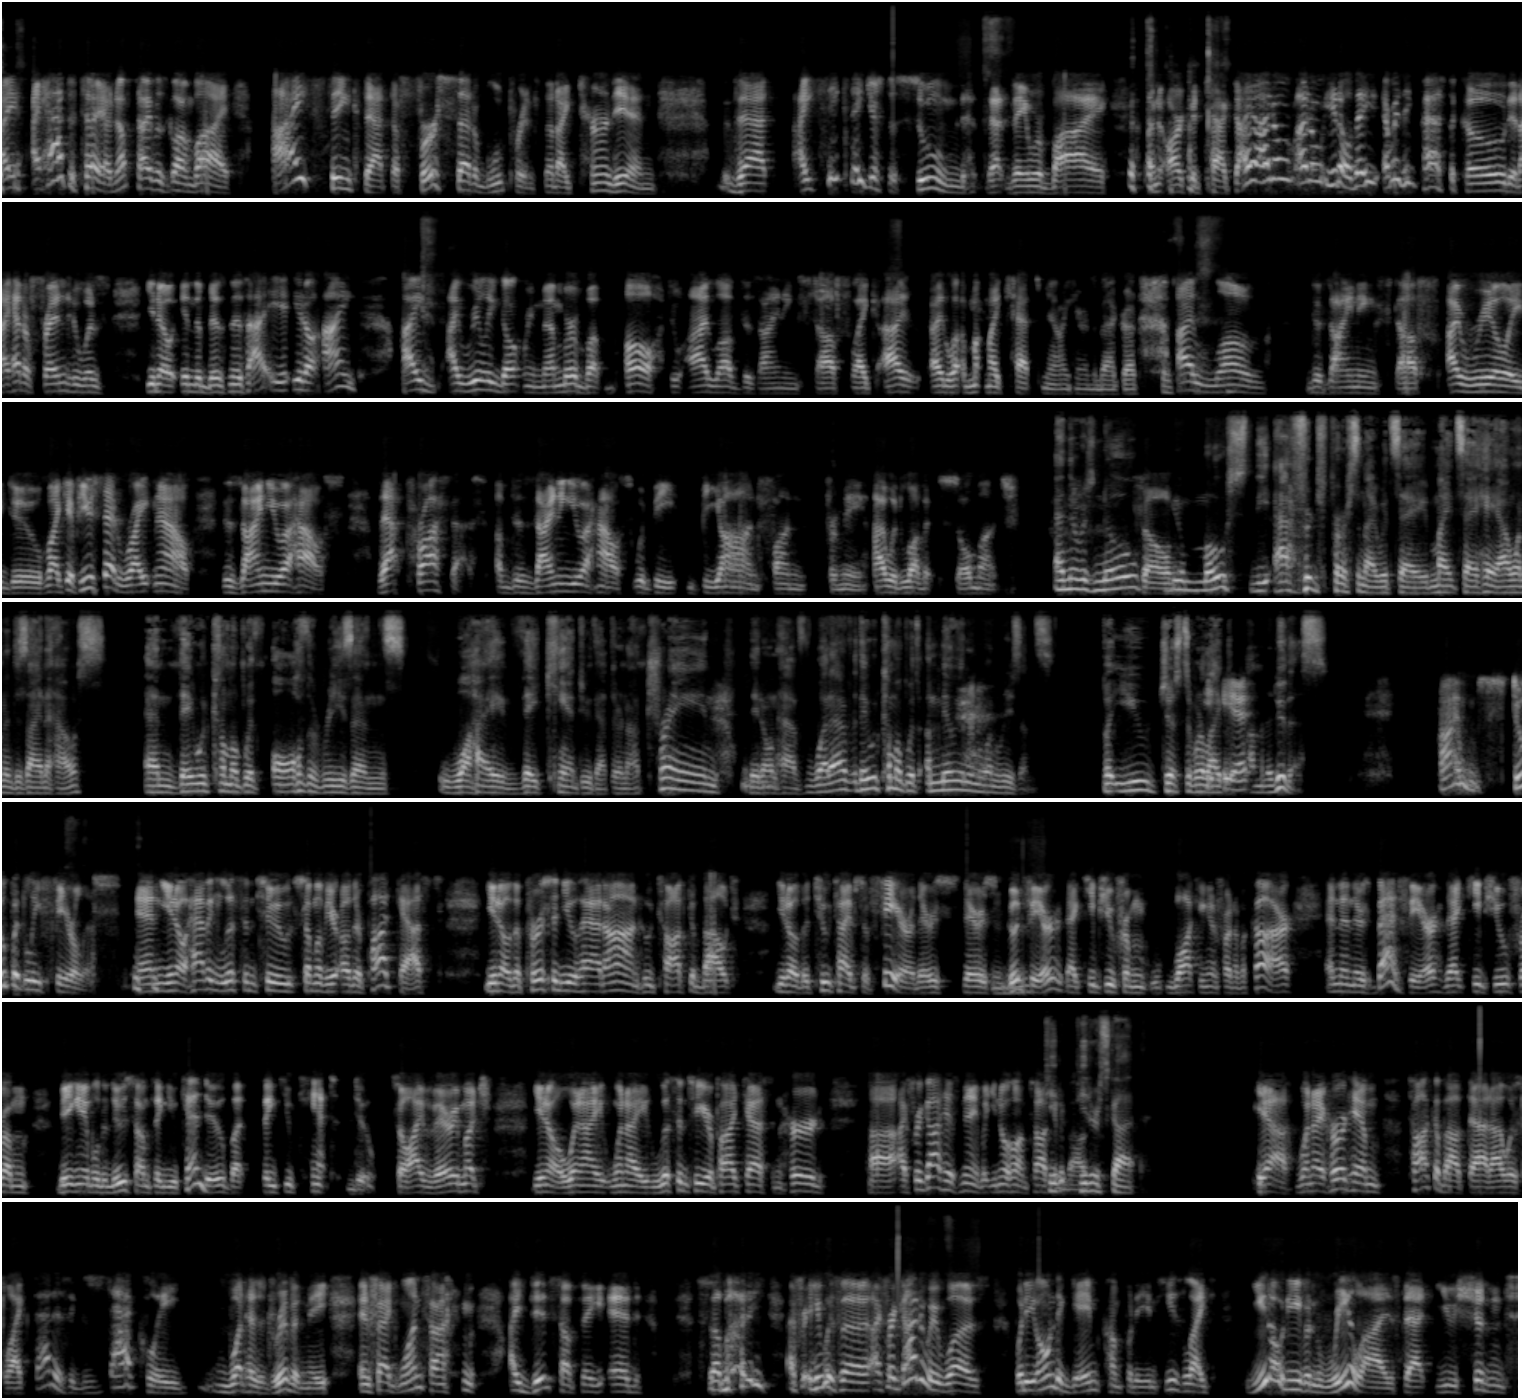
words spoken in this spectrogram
I, I have to tell you, enough time has gone by. I think that the first set of blueprints that I turned in, that I think they just assumed that they were by an architect. I, I don't, I don't, you know, they everything passed the code. And I had a friend who was, you know, in the business. I, you know, I, I, I really don't remember, but oh, do I love designing stuff? Like I, I love my cat's meowing here in the background. I love designing stuff. I really do. Like if you said right now, design you a house, that process of designing you a house would be beyond fun for me. I would love it so much. And there was no, so, you know, most, the average person I would say might say, Hey, I want to design a house. And they would come up with all the reasons why they can't do that. They're not trained, they don't mm. have whatever. They would come up with a million and one reasons but you just were like, yeah. I'm going to do this. I'm stupidly fearless. and, you know, having listened to some of your other podcasts, you know, the person you had on who talked about, you know, the two types of fear. There's there's mm-hmm. good fear that keeps you from walking in front of a car, and then there's bad fear that keeps you from being able to do something you can do but think you can't do. So I very much, you know, when I when I listened to your podcast and heard uh, I forgot his name, but you know who I'm talking Peter, about. Peter Scott. Yeah, when I heard him talk about that, I was like, that is exactly what has driven me. In fact, one time I did something and somebody, he was a, I forgot who he was, but he owned a game company and he's like, you don't even realize that you shouldn't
